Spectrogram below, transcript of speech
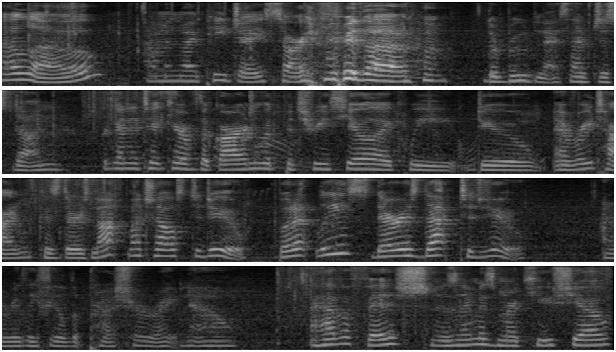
Hello. I'm in my PJ. Sorry for the the rudeness I've just done. We're gonna take care of the garden with Patrizio like we do every time because there's not much else to do. But at least there is that to do. I really feel the pressure right now. I have a fish. His name is Mercutio,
